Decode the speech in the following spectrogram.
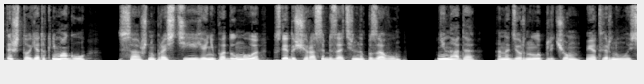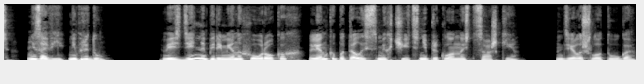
«Ты что, я так не могу. «Саш, ну прости, я не подумала. В следующий раз обязательно позову». «Не надо». Она дернула плечом и отвернулась. «Не зови, не приду». Весь день на переменах и уроках Ленка пыталась смягчить непреклонность Сашки. Дело шло туго.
